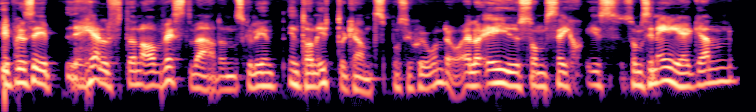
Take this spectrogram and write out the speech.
i princip hälften av västvärlden skulle inta en ytterkantsposition då? Eller EU som, sig, som sin egen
